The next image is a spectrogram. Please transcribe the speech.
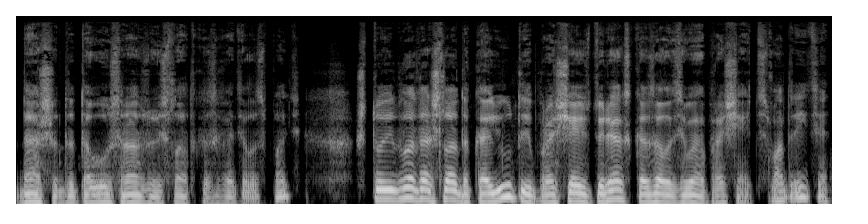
Даша до того сразу и сладко захотела спать, что едва дошла до каюты и, прощаясь в дверях, сказала, зевая, прощайте, смотрите,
